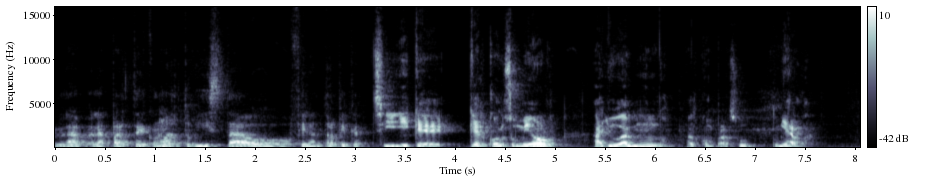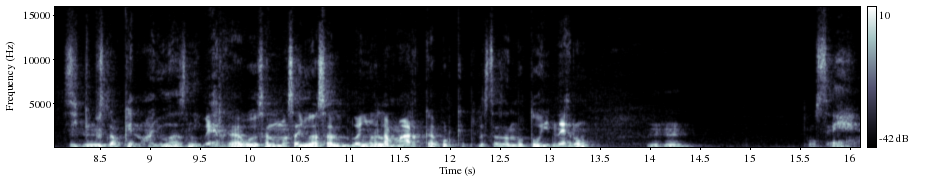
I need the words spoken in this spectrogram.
La, la parte como altruista o filantrópica. Sí, y que, que el consumidor ayuda al mundo al comprar su mierda. Sí, que, Ujú. pues claro que no ayudas ni verga, güey. O sea, nomás ayudas al dueño de la marca porque pues, le estás dando tu dinero. No sé.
